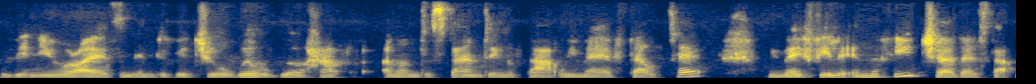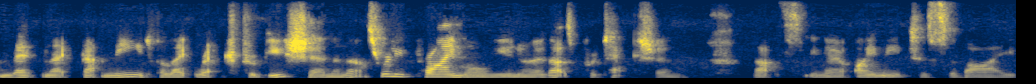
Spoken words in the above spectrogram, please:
within you or I as an individual, we'll we'll have an understanding of that. We may have felt it. We may feel it in the future. There's that like that need for like retribution, and that's really primal. You know, that's protection. That's you know, I need to survive,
